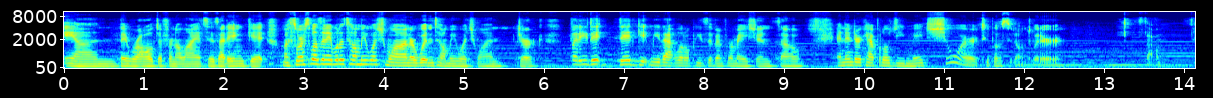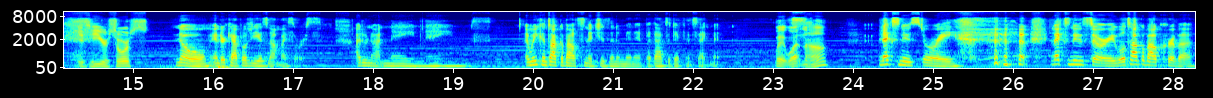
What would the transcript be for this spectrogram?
and they were all different alliances i didn't get my source wasn't able to tell me which one or wouldn't tell me which one jerk but he did did get me that little piece of information so and ender capital g made sure to post it on twitter so Is he your source? no, Ender Capital G is not my source. I do not name names. And we can talk about snitches in a minute, but that's a different segment. Wait, what? Huh? Next news story. Next news story. We'll talk about Chribba.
